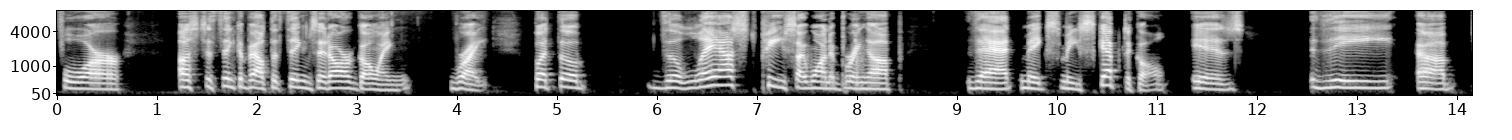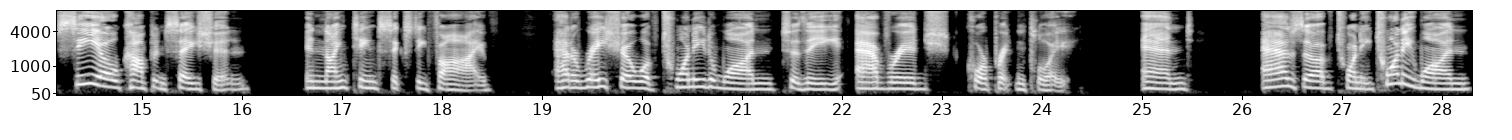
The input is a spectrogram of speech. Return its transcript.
for us to think about the things that are going right. But the the last piece I want to bring up that makes me skeptical is the uh, CEO compensation in 1965 had a ratio of 20 to 1 to the average corporate employee. And as of 2021,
